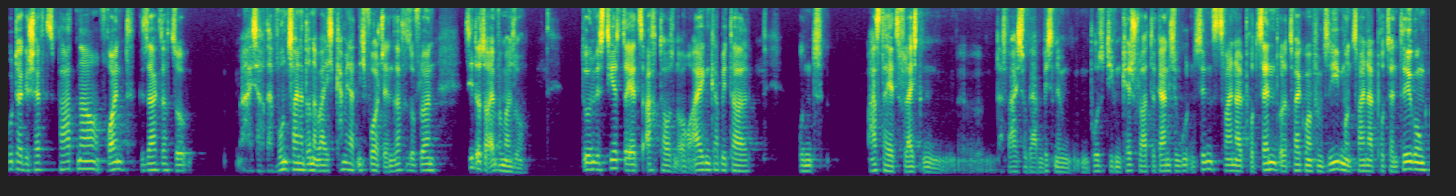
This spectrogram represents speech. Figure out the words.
guter Geschäftspartner, Freund gesagt, sagt so, ich sage, da wohnt zwar einer drin, aber ich kann mir das nicht vorstellen. Dann sagte so, Florian, sieh das doch einfach mal so. Du investierst da jetzt 8000 Euro Eigenkapital und hast da jetzt vielleicht ein, äh, das war ich sogar ein bisschen im, im positiven Cashflow, hatte gar nicht so einen guten Zins, zweieinhalb Prozent oder 2,57 und zweieinhalb Prozent Tilgung,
